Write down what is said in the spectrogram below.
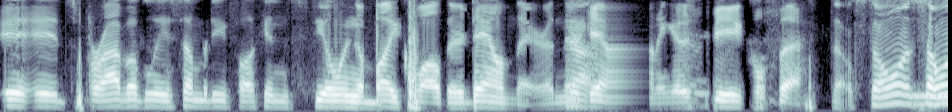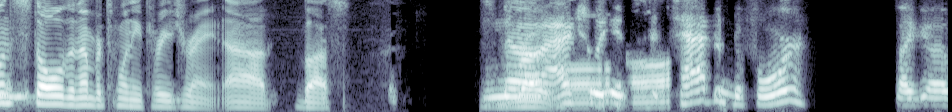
it, it's probably somebody fucking stealing a bike while they're down there, and they're counting it as vehicle theft. no, someone someone stole the number twenty three train uh bus. No, Road. actually, it, it's happened before. Like, uh,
